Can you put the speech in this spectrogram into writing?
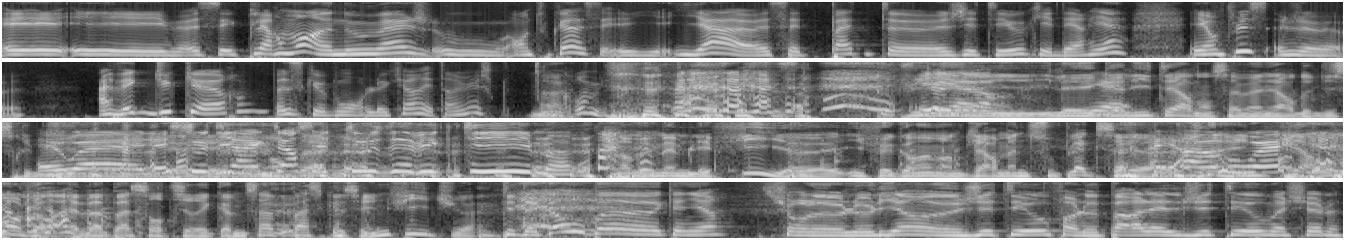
Et, et bah, c'est clairement un hommage, ou en tout cas il y a cette patte GTO qui est derrière. Et en plus, je, avec du cœur, parce que bon, le cœur est un muscle, un Ouais. gros muscle. Et puis, Et, il, est- il est et, égalitaire dans sa manière de distribuer. Et ouais, les- les sous-directeurs, c'est tous des victimes. Non mais même les filles, euh, il fait quand même un German suplex. euh, Ah ouais. fille, moment, genre, elle va pas s'en tirer comme ça parce que c'est une fille, tu vois. T'es d'accord ou pas, euh, Cagnard Sur le, le lien euh, GTO, enfin le parallèle GTO Machel?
